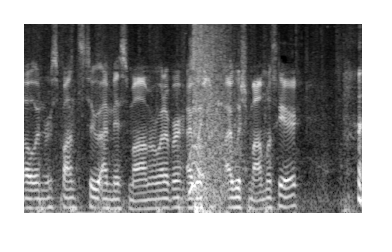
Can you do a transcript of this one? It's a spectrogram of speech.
Oh, in response to I miss mom or whatever. I wish I wish mom was here.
